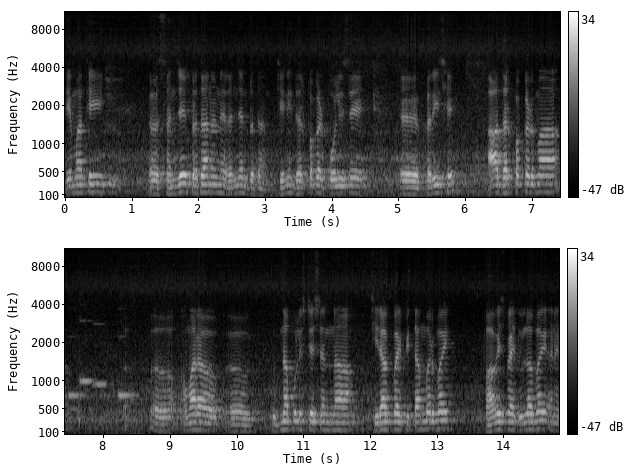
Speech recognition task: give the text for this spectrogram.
તેમાંથી સંજય પ્રધાન અને રંજન પ્રધાન, જેની ધરપકડ પોલીસે કરી છે. આ ધરપકડમાં અમારા ઉધના પોલીસ સ્ટેશનના ચિરાગભાઈ, પિતાંબરભાઈ, ભાવેશભાઈ દુલાભાઈ અને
